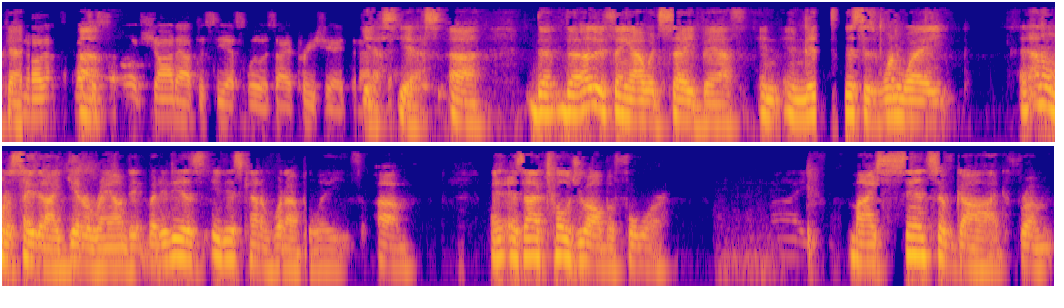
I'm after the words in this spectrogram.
Okay. No, that's, that's uh, a solid shot out to C.S. Lewis. I appreciate that. Yes, yes. Uh, the, the other thing I would say, Beth, and, and this, this is one way, and I don't want to say that I get around it, but it is, it is kind of what I believe. Um, as I've told you all before, my, my sense of God from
